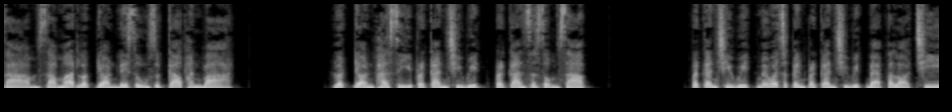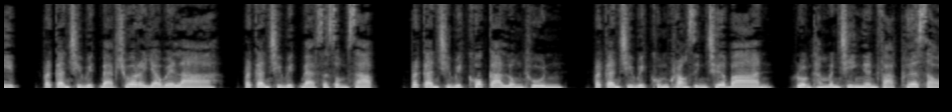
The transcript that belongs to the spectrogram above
33 สามารถลดหย่อนได้สูงสุด 9,000 บาท ลดหย่อนภาษีประกันชีวิต ประกันสะสมทรัพย์ ประกันชีวิตไม่ว่าจะเป็นประกันชีวิตแบบตลอดชีพ ประกันชีวิตแบบชั่วระยะเวลา ประกันชีวิตแบบสะสมทรัพย์ ประกันชีวิตควบการลงทุน ประกันชีวิตคุ้มครองสินเชื่อบ้าน รวมทั้งบัญชีเงินฝากเพื่อสอ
